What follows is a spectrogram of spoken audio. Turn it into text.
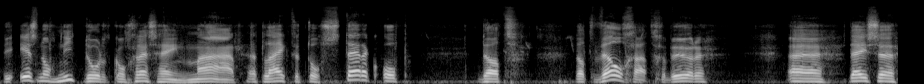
Die is nog niet door het congres heen, maar het lijkt er toch sterk op dat dat wel gaat gebeuren. deze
